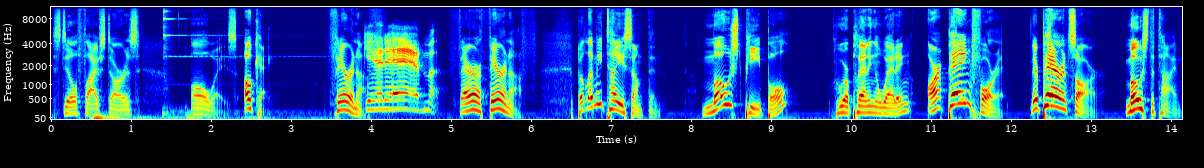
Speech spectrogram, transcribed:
Still five stars always. Okay. Fair enough. Get him. Fair, fair enough. But let me tell you something. Most people who are planning a wedding aren't paying for it. Their parents are, most of the time.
